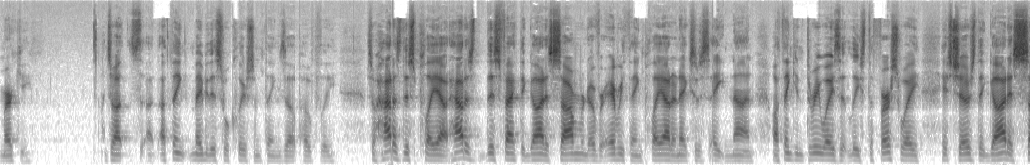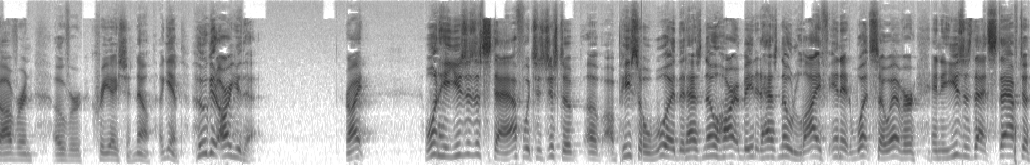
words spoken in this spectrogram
murky. So I, I think maybe this will clear some things up, hopefully. So, how does this play out? How does this fact that God is sovereign over everything play out in Exodus 8 and 9? Well, I think in three ways at least. The first way, it shows that God is sovereign over creation. Now, again, who could argue that? Right? One, he uses a staff, which is just a, a, a, piece of wood that has no heartbeat, it has no life in it whatsoever, and he uses that staff to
